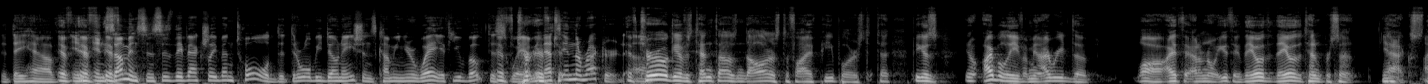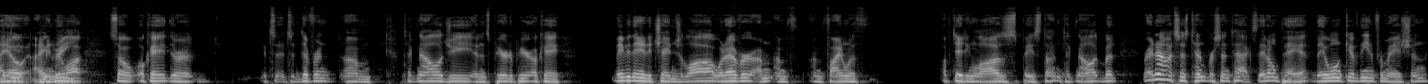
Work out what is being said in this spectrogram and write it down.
that they have. If- in if- in if- some instances, they've actually been told that there will be donations coming your way if you vote this way. Tur- I mean, that's in the record. If Uh, Turo gives ten thousand dollars to five people, or to, because you know, I believe. I mean, I read the law. I think I don't know what you think. They owe they owe the ten percent Yeah, tax. I They do. owe it. I mean, the agree. law- so okay, they're it's a, it's a different um, technology and it's peer to peer. Okay, maybe they need to change the law. Whatever. I'm I'm I'm fine with updating laws based on technology. But right now it says ten percent tax. They don't pay it. They won't give the information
